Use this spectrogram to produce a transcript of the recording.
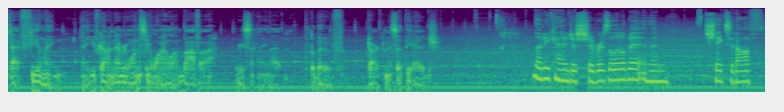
that feeling that you've gotten every once in a while on Bavva recently. That little bit of darkness at the edge. Lodi kind of just shivers a little bit and then shakes it off.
